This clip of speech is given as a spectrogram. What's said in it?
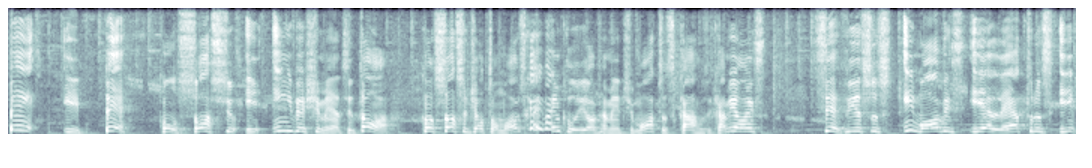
PIP Consórcio e Investimentos. Então, ó, consórcio de automóveis, que aí vai incluir, obviamente, motos, carros e caminhões, serviços, imóveis e eletros e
